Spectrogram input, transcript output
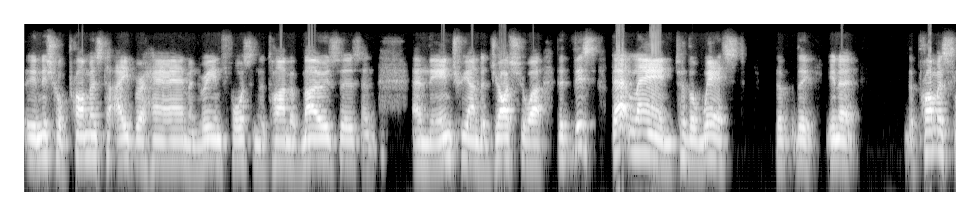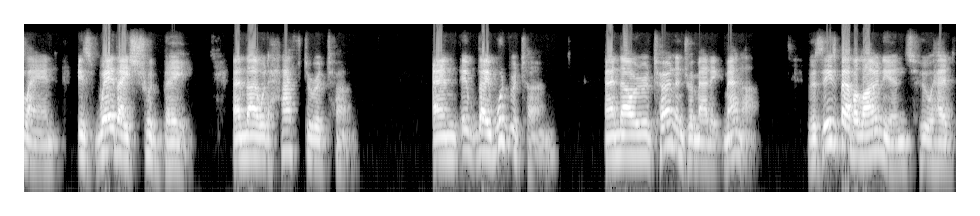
the initial promise to Abraham and reinforced in the time of Moses and, and the entry under Joshua, that this that land to the west, the, the you know, the promised land is where they should be. And they would have to return. And it, they would return, and they would return in dramatic manner because these Babylonians who had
